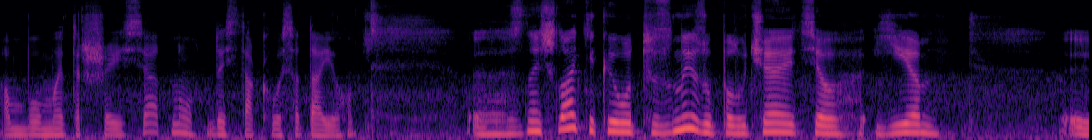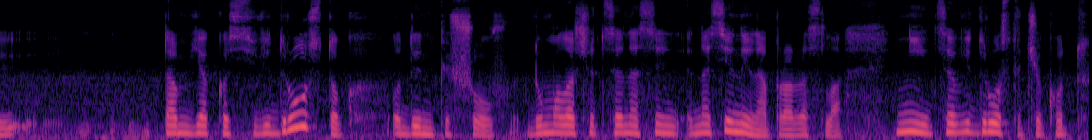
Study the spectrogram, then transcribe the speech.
або метр 60, ну, десь так висота його. Е, Знайшла тільки от знизу, виходить, є е, там якось відросток один пішов. Думала, що це насінина проросла. Ні, це відросточок, от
